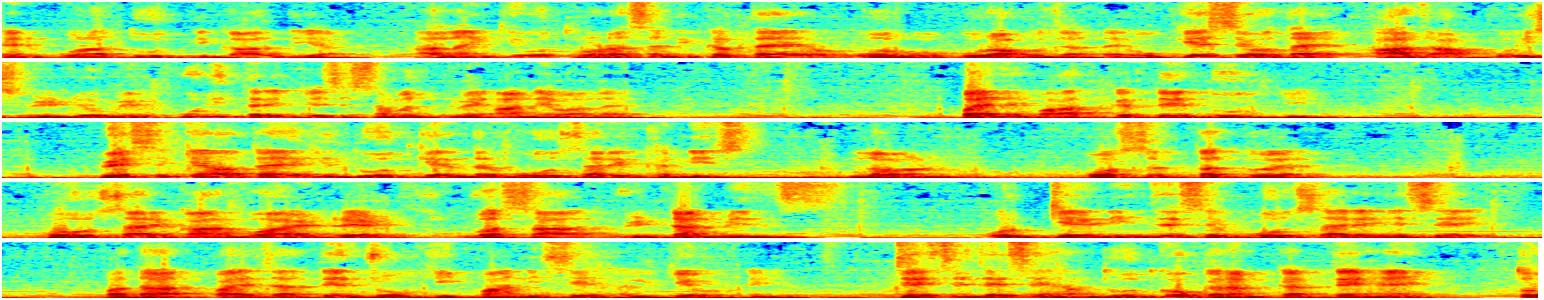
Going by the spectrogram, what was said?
यानी पूरा दूध निकाल दिया। हालाँकि वो थोड़ा सा निकलता है और वो पूरा हो जाता है। वो कैसे होता है, आज आपको इस वीडियो में पूरी तरीके से समझ में आने वाला है। पहले बात करते हैं दूध की। वैसे क्या होता है कि दूध के अंदर बहुत सारे खनिज, लवण, पोषक तत्व बहुत सारे कार्बोहाइड्रेट, वसा विटामिन और कैनिन जैसे बहुत सारे ऐसे पदार्थ पाए जाते हैं जो कि पानी से हल्के होते हैं। जैसे जैसे हम दूध को गर्म करते हैं तो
